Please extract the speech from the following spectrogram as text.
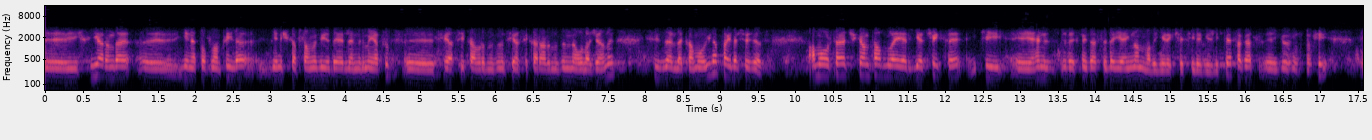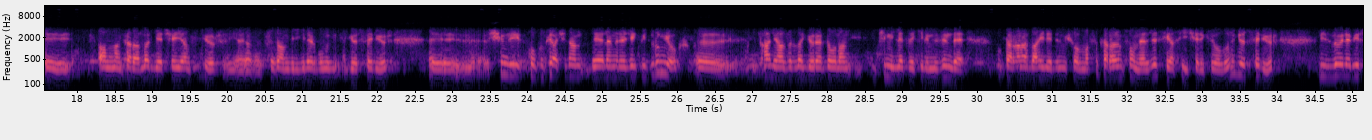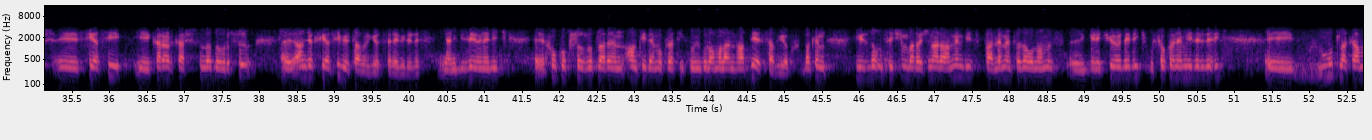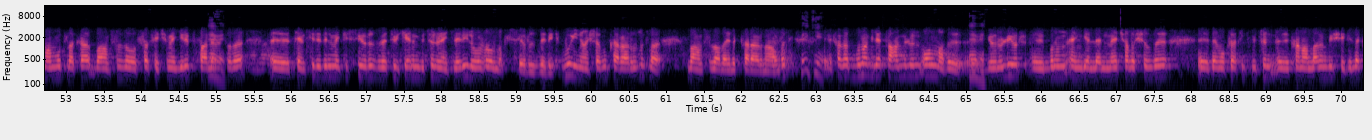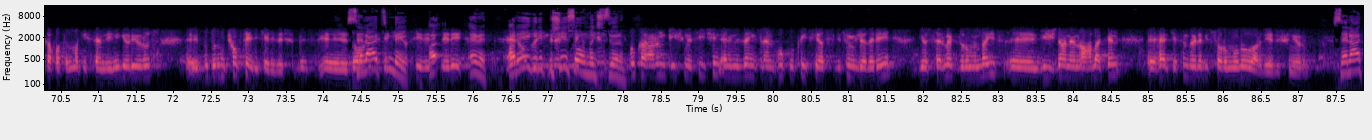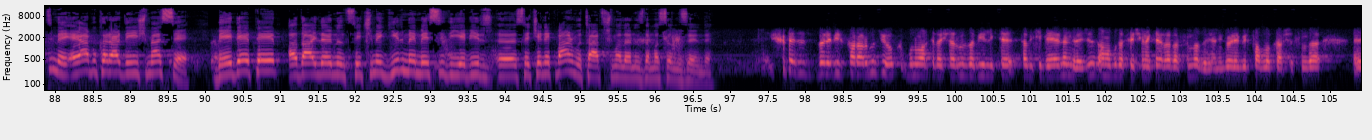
yarın da e, yine toplantıyla geniş kapsamlı bir değerlendirme yapıp e, siyasi tavrımızın, siyasi kararımızın ne olacağını sizlerle kamuoyuyla paylaşacağız. Ama ortaya çıkan tablo eğer gerçekse ki e, henüz resmi gazetede yayınlanmadı gerekçesiyle birlikte fakat e, görünüyor ki e, alınan kararlar gerçeği yansıtıyor. E, sızan bilgiler bunu gösteriyor. Ee, şimdi hukuki açıdan değerlendirecek bir durum yok. Ee, hali hazırda görevde olan iki milletvekilimizin de bu karara dahil edilmiş olması kararın son derece siyasi içerikli olduğunu gösteriyor. Biz böyle bir e, siyasi e, karar karşısında doğrusu e, ancak siyasi bir tavır gösterebiliriz. Yani bize yönelik e, hukuksuzlukların, antidemokratik uygulamaların haddi hesabı yok. Bakın %10 seçim barajına rağmen biz parlamentoda olmamız e, gerekiyor dedik. Bu çok önemlidir dedik. E, mutlaka ama mutlaka bağımsız da olsa seçime girip parlamentoda e, temsil edilmek istiyoruz ve Türkiye'nin bütün renkleriyle orada olmak istiyoruz dedik. Bu inançla, bu kararlılıkla bağımsız adaylık kararını aldık. Peki. E, fakat buna bile tahammülün olmadığı e, Evet. görülüyor. E, bunun engellenmeye çalışıldığı, e, demokratik bütün e, kanalların bir şekilde kapatılmak istendiğini görüyoruz. E, bu durum çok tehlikelidir. Biz e, Selahattin Bey, riskleri evet, araya girip bir şey sormak istiyorum. Bu kararın değişmesi için elimizden gelen hukuki siyasi bütün mücadeleyi göstermek durumundayız. E, vicdanen, ahlaken e, herkesin böyle bir sorumluluğu var diye düşünüyorum. Selahattin Bey eğer bu karar değişmezse BDP adaylarının seçime girmemesi diye bir e, seçenek var mı tartışmalarınızda masanın üzerinde? Şüphesiz böyle bir kararımız yok. Bunu arkadaşlarımızla birlikte tabii ki değerlendireceğiz ama bu da seçenekler arasındadır. Yani böyle bir tablo karşısında e,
